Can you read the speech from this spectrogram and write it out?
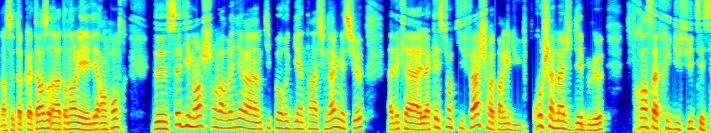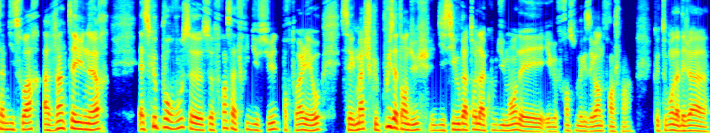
dans ce top 14. En attendant les, les rencontres de ce dimanche, on va revenir un petit peu au rugby international, messieurs, avec la, question qui fâche. On va parler du prochain match des Bleus, France-Afrique du Sud. C'est samedi soir à 21h. Est-ce que pour vous, ce, ce France-Afrique du Sud, pour toi, Léo, c'est le match le plus attendu d'ici l'ouverture de la Coupe du Monde et, le France-Nouvelle-Zélande, franchement, que tout le monde a déjà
